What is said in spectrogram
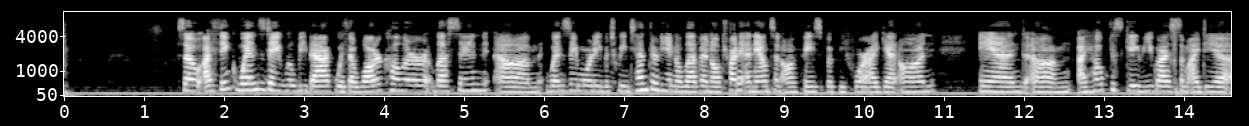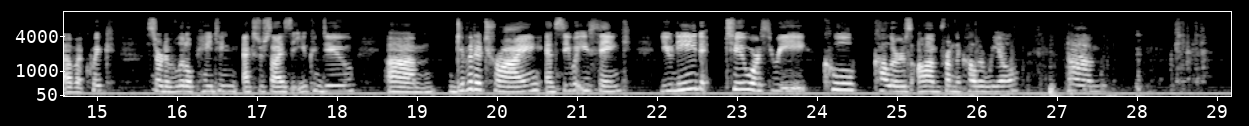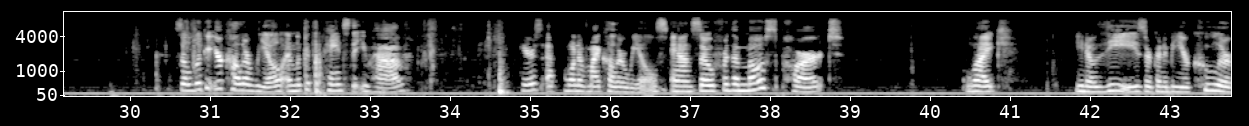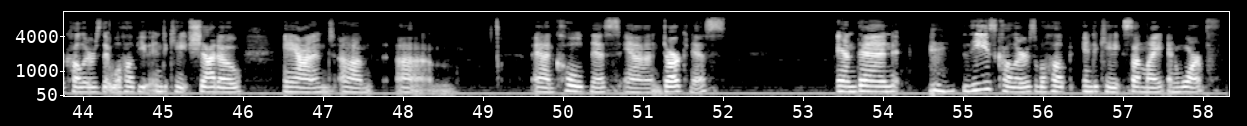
So I think Wednesday we'll be back with a watercolor lesson um, Wednesday morning between 10:30 and 11. I'll try to announce it on Facebook before I get on, and um, I hope this gave you guys some idea of a quick sort of little painting exercise that you can do. Um, give it a try and see what you think. You need two or three cool colors um, from the color wheel. So look at your color wheel and look at the paints that you have. Here's a, one of my color wheels. And so for the most part, like, you know, these are going to be your cooler colors that will help you indicate shadow and um, um, and coldness and darkness. And then these colors will help indicate sunlight and warmth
